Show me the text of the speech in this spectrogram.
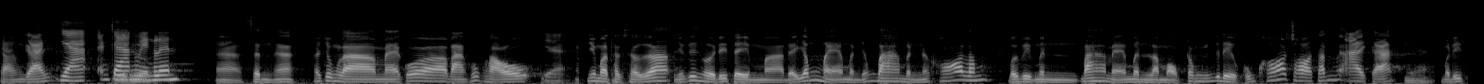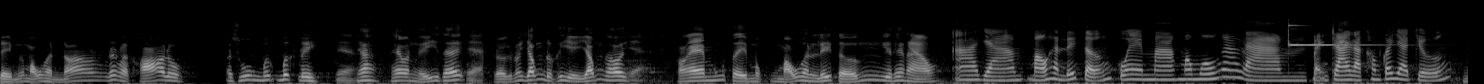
chào em gái. Dạ em chào Dễ anh thương. Huyền Linh. À xinh ha. Nói chung là mẹ của bạn phúc hậu. Dạ. Nhưng mà thật sự á những cái người đi tìm mà để giống mẹ mình giống ba mình nó khó lắm. Bởi vì mình ba mẹ mình là một trong những cái điều cũng khó so sánh với ai cả. Dạ. Mà đi tìm cái mẫu hình đó rất là khó luôn. Nó xuống mức mức đi dạ. nha theo anh nghĩ như thế. Dạ. rồi nó giống được cái gì giống thôi. Dạ còn em muốn tìm một mẫu hình lý tưởng như thế nào? À, dạ mẫu hình lý tưởng của em à, mong muốn á, là bạn trai là không có gia trưởng ừ.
